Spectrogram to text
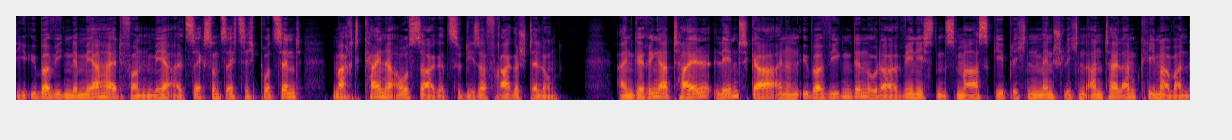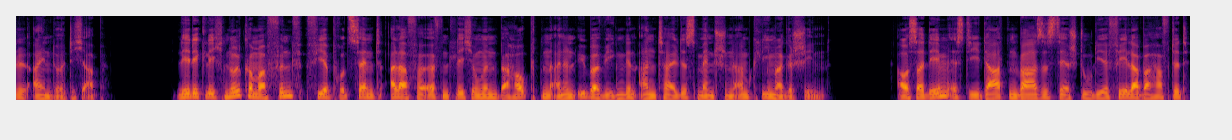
Die überwiegende Mehrheit von mehr als 66 Prozent macht keine Aussage zu dieser Fragestellung. Ein geringer Teil lehnt gar einen überwiegenden oder wenigstens maßgeblichen menschlichen Anteil am Klimawandel eindeutig ab. Lediglich 0,54 Prozent aller Veröffentlichungen behaupten einen überwiegenden Anteil des Menschen am Klimageschehen. Außerdem ist die Datenbasis der Studie fehlerbehaftet,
